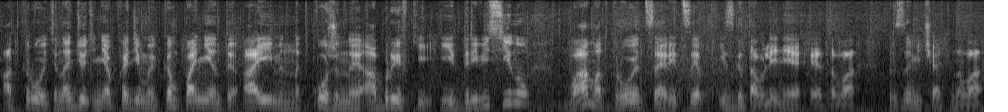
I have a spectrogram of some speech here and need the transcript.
откроете, найдете необходимые компоненты, а именно кожаные обрывки и древесину, вам откроется рецепт изготовления этого замечательного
